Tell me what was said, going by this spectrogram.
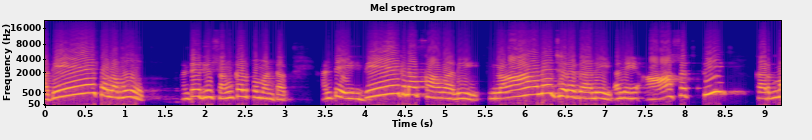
అదే ఫలము అంటే దీని సంకల్పం అంటారు. అంటే ఇదే నాకు కావాలి ఇలానే జరగాలి అనే ఆసక్తి కర్మ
